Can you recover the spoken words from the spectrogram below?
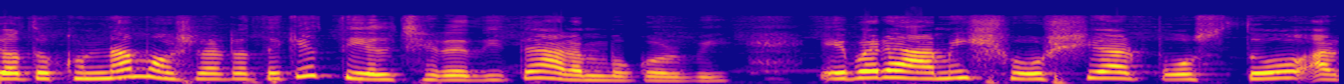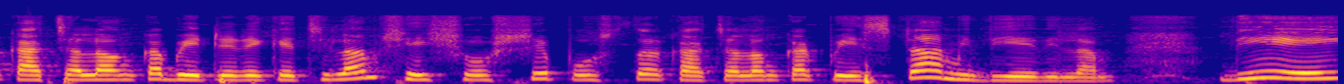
যতক্ষণ না মশলাটা থেকে তেল ছেড়ে দিতে আরম্ভ করবি। এবারে আমি সর্ষে আর পোস্ত আর কাঁচা লঙ্কা বেটে রেখেছিলাম। সেই সর্ষে, পোস্ত আর কাঁচা লঙ্কার পেস্টটা আমি দিয়ে দিলাম। দিয়ে এই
